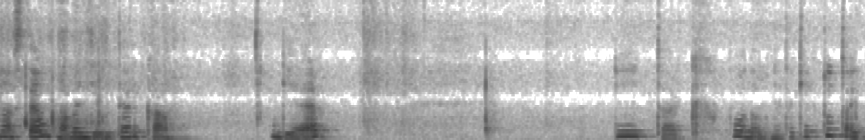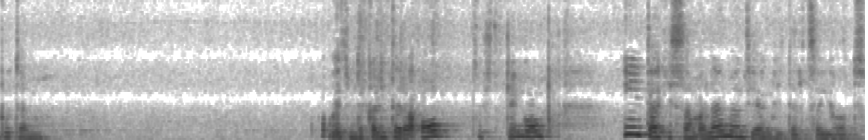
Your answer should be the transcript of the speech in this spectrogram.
Następna będzie literka G. I tak, podobnie, tak jak tutaj, potem powiedzmy taka litera O, coś takiego. I taki sam element jak w literce J.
